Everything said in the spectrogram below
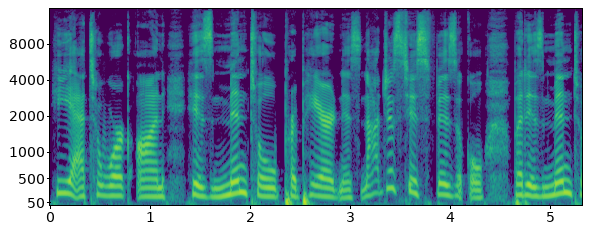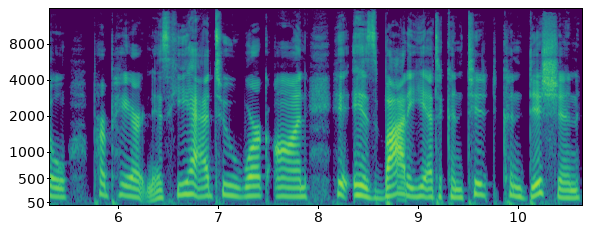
he had to work on his mental preparedness, not just his physical, but his mental preparedness. He had to work on his body, he had to condition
